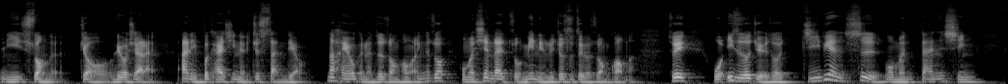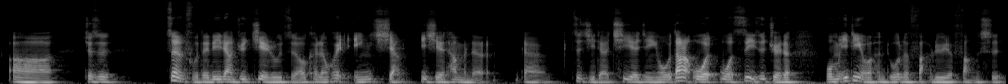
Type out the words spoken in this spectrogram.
你爽的就留下来，啊你不开心的就删掉，那很有可能这状况嘛，应该说我们现在所面临的就是这个状况嘛，所以我一直都觉得说，即便是我们担心，呃，就是政府的力量去介入之后，可能会影响一些他们的。呃，自己的企业经营，我当然，我我自己是觉得，我们一定有很多的法律的方式、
